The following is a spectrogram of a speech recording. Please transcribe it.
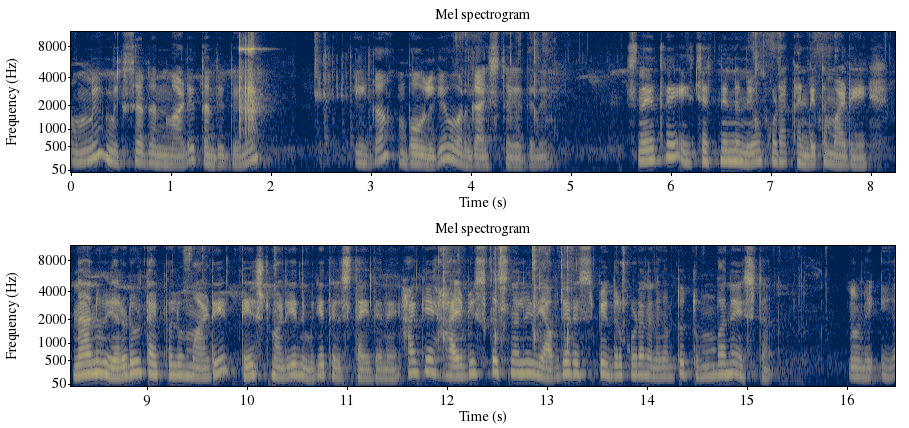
ಒಮ್ಮೆ ಮಿಕ್ಸರನ್ನು ಮಾಡಿ ತಂದಿದ್ದೇನೆ. ಈಗ ಬೌಲ್ಗೆ ವರ್ಗಾಯಿಸ್ತಾ ಇದ್ದೇನೆ. ಸ್ನೇಹಿತರೆ ಈ ಚಟ್ನಿನ ನೀವು ಕೂಡ ಖಂಡಿತ ಮಾಡಿ. ನಾನು ಎರಡೂ ಟೈಪಲ್ಲೂ ಮಾಡಿ ಟೇಸ್ಟ್ ಮಾಡಿ ನಿಮಗೆ ತಿಳಿಸ್ತಾ ಇದ್ದೇನೆ. ಹಾಗೆ ಹೈಬಿಸ್ಕಸ್ನಲ್ಲಿ ಯಾವುದೇ ರೆಸಿಪಿ ಇದ್ದರೂ ಕೂಡ ನನಗಂತೂ ತುಂಬಾ ಇಷ್ಟ. ನೋಡಿ ಈಗ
